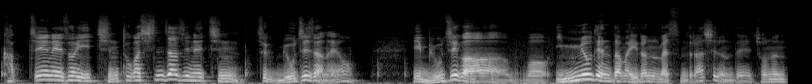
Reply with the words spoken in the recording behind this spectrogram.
갑진에서 이 진토가 신자진의 진, 즉 묘지잖아요. 이 묘지가 뭐 인묘된다 막 이런 말씀들 하시는데 저는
